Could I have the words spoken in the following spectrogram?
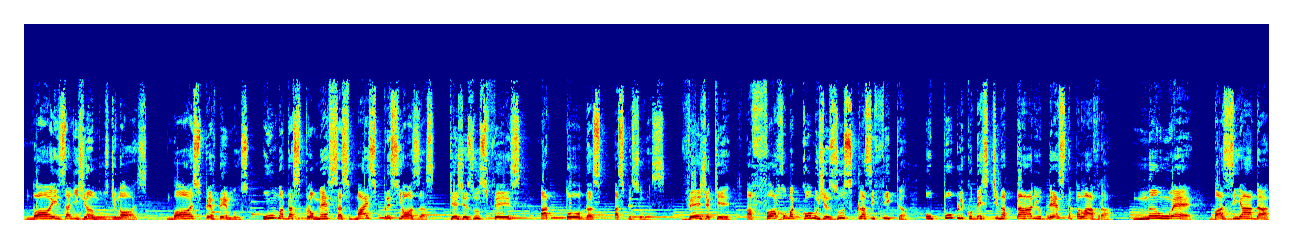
nós alijamos de nós nós perdemos uma das promessas mais preciosas que Jesus fez a todas as pessoas. Veja que a forma como Jesus classifica o público destinatário desta palavra não é baseada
